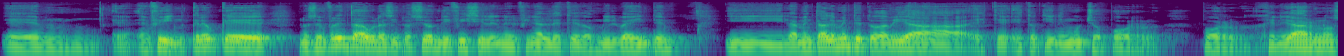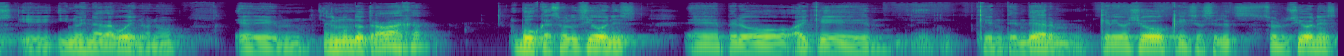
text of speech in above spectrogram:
Em, eh, en fin, creo que nos enfrenta a una situación difícil en el final de este 2020 y lamentablemente todavía este, esto tiene mucho por, por generarnos y no es nada bueno, ¿no? Eh, el mundo trabaja, busca soluciones, eh, pero hay que, entender, creo yo, que esas soluciones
